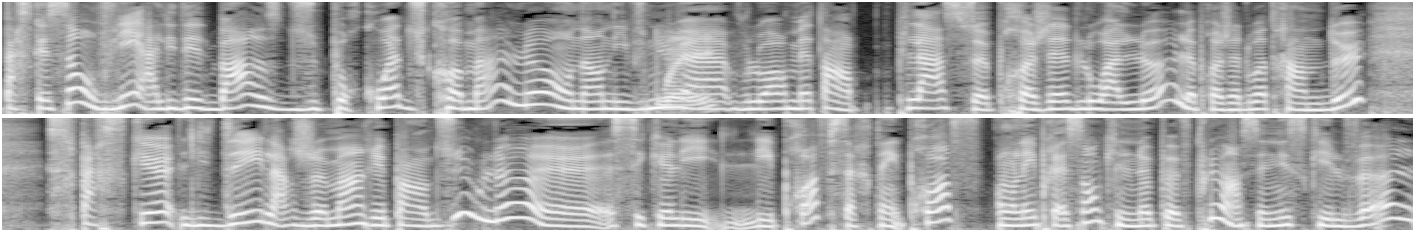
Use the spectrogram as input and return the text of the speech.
parce que ça, on revient à l'idée de base du pourquoi, du comment. Là, on en est venu à vouloir mettre en place ce projet de loi-là, le projet de loi 32 c'est parce que l'idée largement répandue là, euh, c'est que les, les profs, certains profs, ont l'impression qu'ils ne peuvent plus enseigner ce qu'ils veulent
